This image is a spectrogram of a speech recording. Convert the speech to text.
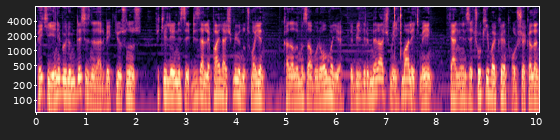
Peki yeni bölümde siz neler bekliyorsunuz? Fikirlerinizi bizlerle paylaşmayı unutmayın. Kanalımıza abone olmayı ve bildirimleri açmayı ihmal etmeyin. Kendinize çok iyi bakın, hoşçakalın.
